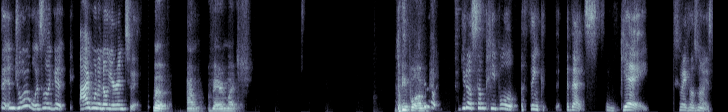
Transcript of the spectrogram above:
the enjoyable. It's like a, i want to know you're into it. Look i'm very much people um, you know, some people think that's gay to make those noise.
